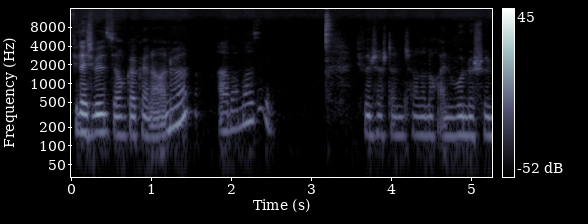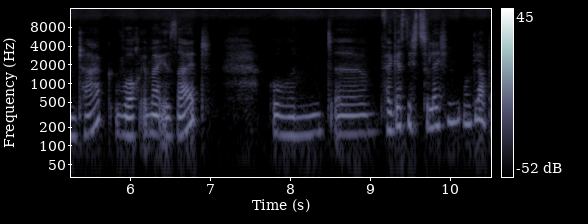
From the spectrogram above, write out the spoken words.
Vielleicht will es ja auch gar keiner anhören, aber mal so. Ich wünsche euch dann inshallah noch einen wunderschönen Tag, wo auch immer ihr seid. Und äh, vergesst nicht zu lächeln und glaubt an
